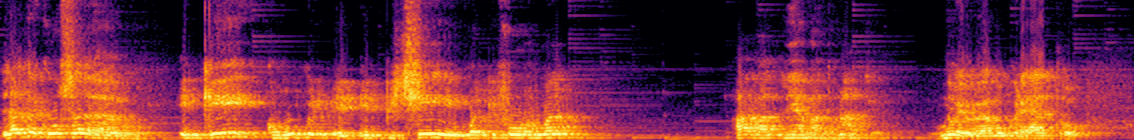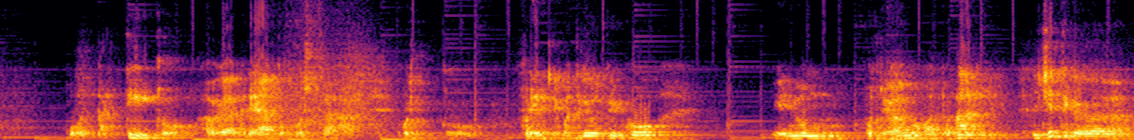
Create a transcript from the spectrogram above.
L'altra cosa è che comunque il PC in qualche forma le ha abbandonate. Noi avevamo creato, o il partito aveva creato questa, questo Frente Patriottico e non potevamo abbandonarli. C'è gente che aveva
